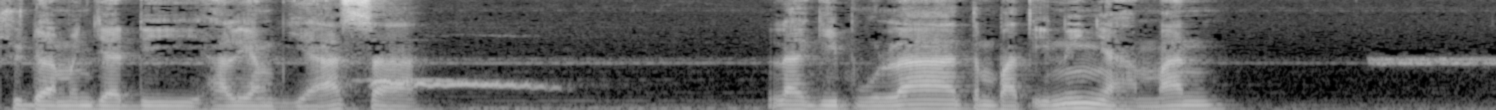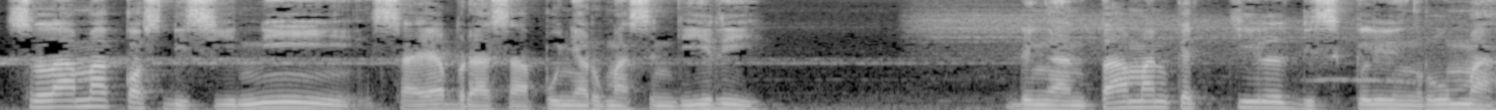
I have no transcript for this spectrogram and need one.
sudah menjadi hal yang biasa. Lagi pula tempat ini nyaman. Selama kos di sini, saya berasa punya rumah sendiri dengan taman kecil di sekeliling rumah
